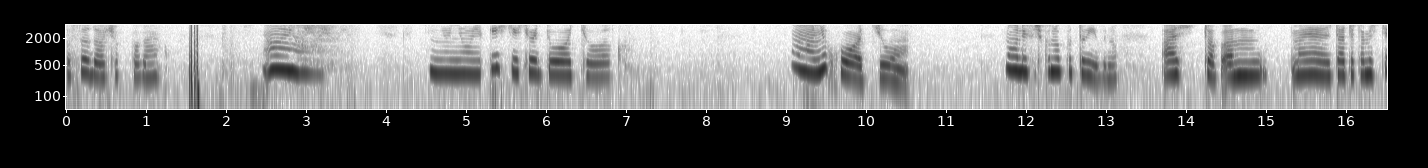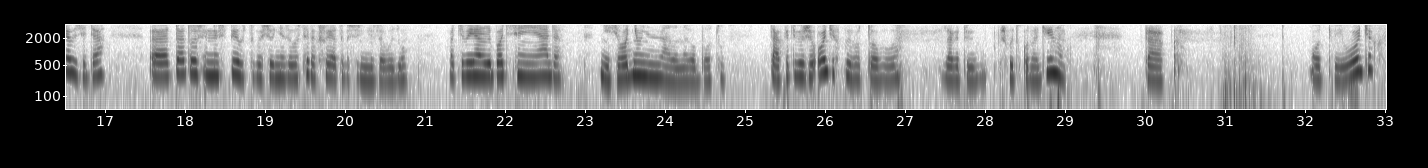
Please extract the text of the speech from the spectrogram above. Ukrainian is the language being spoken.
у садочок пора. Ой-ой-ой. Ну, якийсь ще садочок. А, не хочу. Ну, лісочка, ну потрібно. А стоп, а м- моє тато там здівся, да? Е, тато не спів тебе сьогодні завести, так що я тебе сьогодні заведу. А тобі на роботі сьогодні не треба? Ні, сьогодні мені не треба на роботу. Так, я тобі вже одяг приготувала. Зараз тобі швидко надіну. Так. От твій одяг.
